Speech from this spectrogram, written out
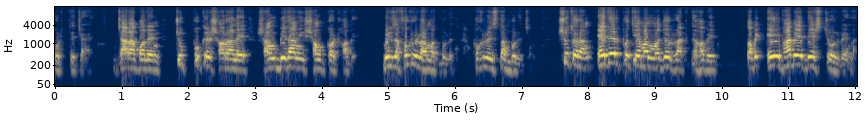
করতে চায়, যারা বলেন চুপ্পুকে সরালে সাংবিধানিক সংকট হবে, মির্জা ফখরুল আহমদ বলেছেন, ফখরুল ইসলাম বলেছেন, সুতরাং এদের প্রতি আমার নজর রাখতে হবে, তবে এইভাবে দেশ চলবে না।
